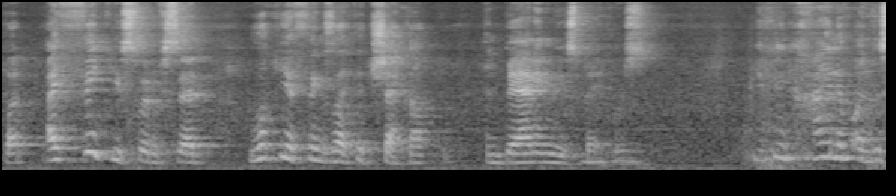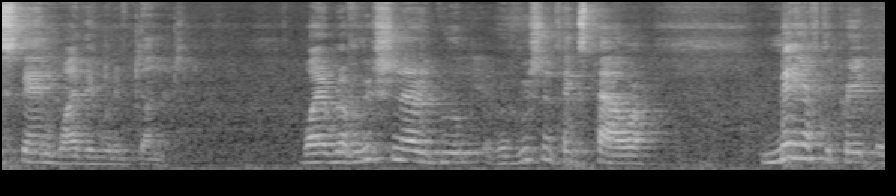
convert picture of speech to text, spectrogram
but I think you sort of said, looking at things like the Cheka and banning newspapers, you can kind of understand why they would have done it. Why a revolutionary group, a revolution takes power, may have to create a,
